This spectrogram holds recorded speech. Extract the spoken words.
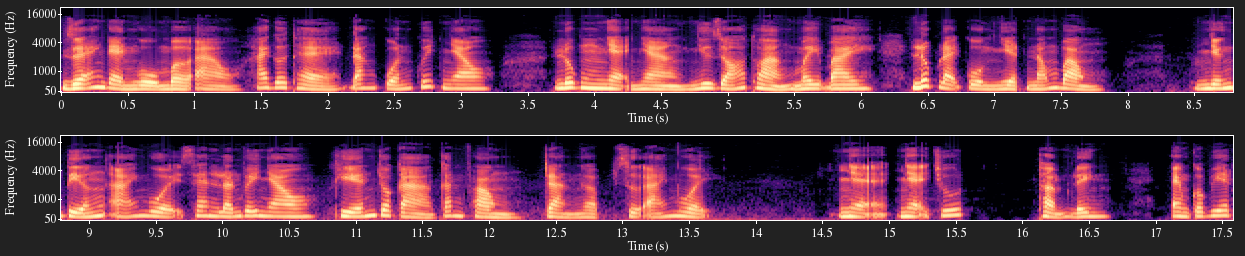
Dưới ánh đèn ngủ mờ ảo, hai cơ thể đang quấn quýt nhau. Lúc nhẹ nhàng như gió thoảng mây bay, lúc lại cuồng nhiệt nóng bỏng. Những tiếng ái muội xen lẫn với nhau khiến cho cả căn phòng tràn ngập sự ái muội. Nhẹ, nhẹ chút. Thẩm Linh, em có biết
